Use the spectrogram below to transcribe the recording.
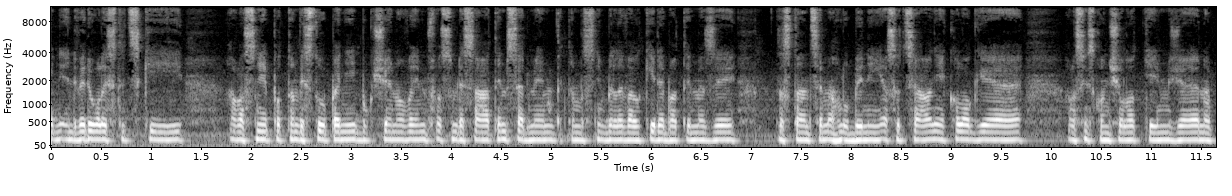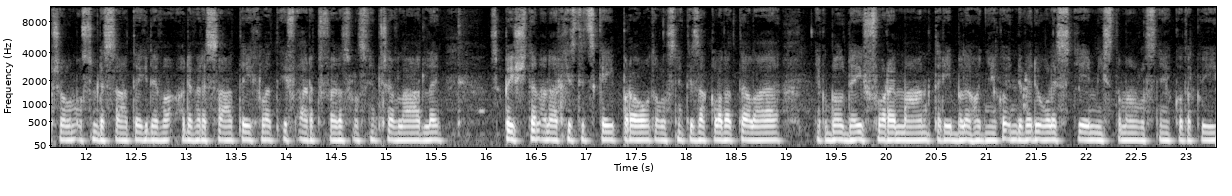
hodně individualistický a vlastně po tom vystoupení Bukšinovým v 87. tak tam vlastně byly velké debaty mezi zastáncemi hlubiny a sociální ekologie a vlastně skončilo tím, že na přelom 80. a 90. let i v Art First vlastně převládly spíš ten anarchistický proud a vlastně ty zakladatelé, jako byl Dave Foreman, který byli hodně jako individualisti, místo má vlastně jako takový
